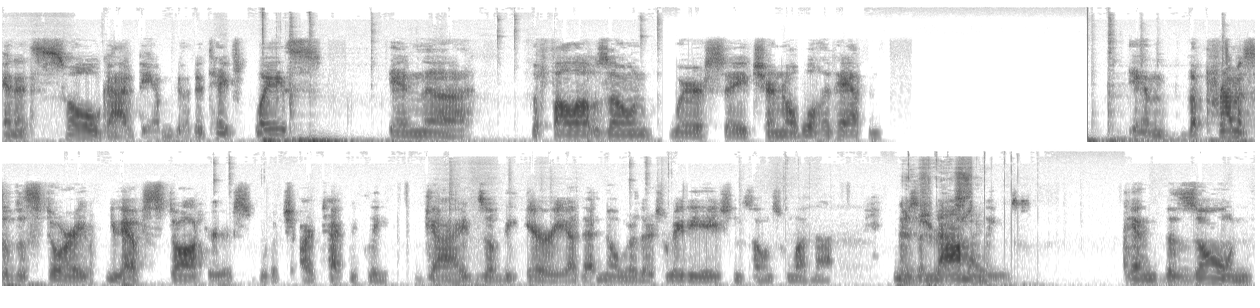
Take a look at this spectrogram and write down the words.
and it's so goddamn good. It takes place in uh, the Fallout zone where, say, Chernobyl had happened. And the premise of the story, you have stalkers, which are technically guides of the area that know where there's radiation zones and whatnot. And there's anomalies, and the zone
